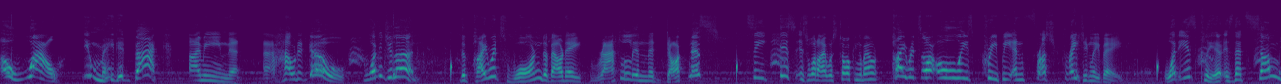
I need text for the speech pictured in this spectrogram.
Oh, wow! You made it back! I mean, uh, how'd it go? What did you learn? The pirates warned about a rattle in the darkness? See, this is what I was talking about. Pirates are always creepy and frustratingly vague. What is clear is that some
